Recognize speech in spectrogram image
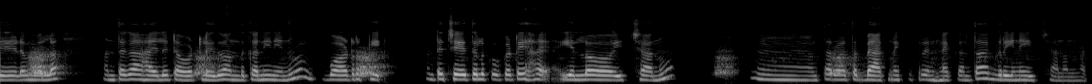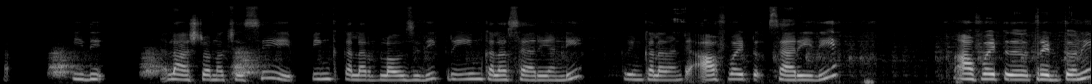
వేయడం వల్ల అంతగా హైలైట్ అవ్వట్లేదు. అందుకని నేను బార్డర్కి అంటే చేతులకు ఒకటి ఎల్లో ఇచ్చాను. తర్వాత బ్యాక్ నెక్ ఫ్రంట్ నెక్ అంతా గ్రీనే ఇచ్చాను అనమాట ఇది లాస్ట్ వన్ వచ్చేసి పింక్ కలర్ బ్లౌజ్ ఇది. క్రీమ్ కలర్ శారీ అండి. క్రీమ్ కలర్ అంటే ఆఫ్ వైట్ శారీ ఇది. ఆఫ్ వైట్ థ్రెడ్తోని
